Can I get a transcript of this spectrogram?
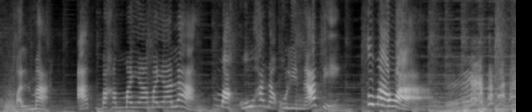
kumalma, at baka maya-maya lang makuha na uli nating tumawa.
